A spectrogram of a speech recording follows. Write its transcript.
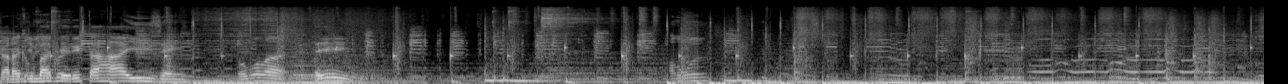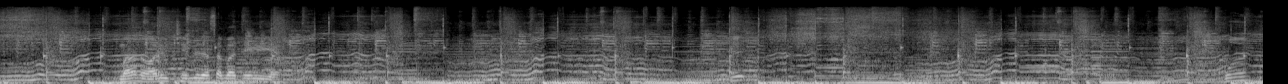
Cara de baterista raiz, hein? Vamos lá. Ei, one. mano, olha o timbre dessa bateria. One.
